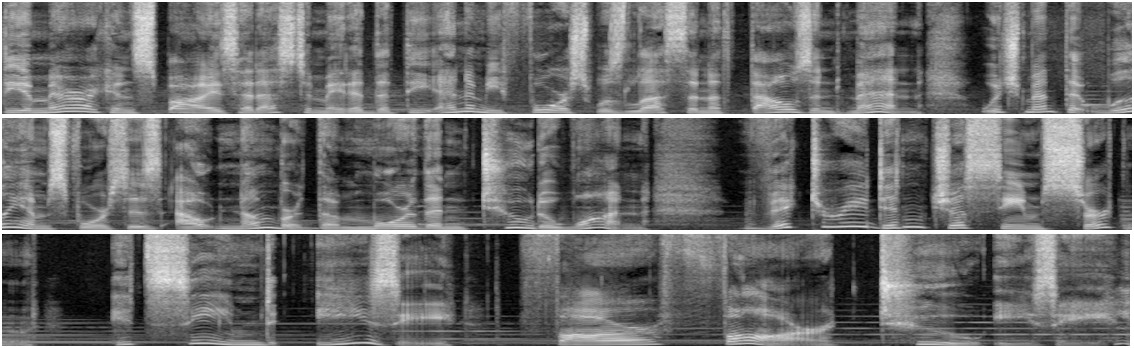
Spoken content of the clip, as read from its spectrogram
The American spies had estimated that the enemy force was less than a thousand men, which meant that William's forces outnumbered them more than two to one. Victory didn't just seem certain, it seemed easy. Far, far too easy.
